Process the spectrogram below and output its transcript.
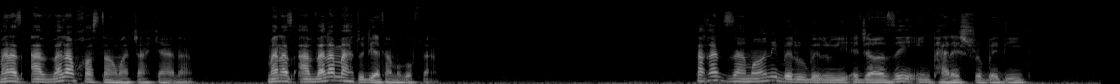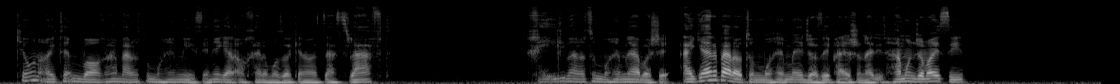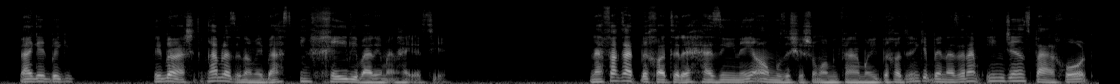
من از اولم خواستم و مطرح کردم. من از اولم محدودیتم رو گفتم. فقط زمانی به روبروی اجازه این پرش رو بدید که اون آیتم واقعا براتون مهم نیست. یعنی اگر آخر مذاکره از دست رفت خیلی براتون مهم نباشه. اگر براتون مهمه اجازه پرش رو ندید. همونجا وایسید. برگردید بگید. بگید ببخشید قبل از ادامه بحث این خیلی برای من حیاتیه. نه فقط به خاطر هزینه آموزش شما میفرمایید به خاطر اینکه به نظرم این جنس برخورد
